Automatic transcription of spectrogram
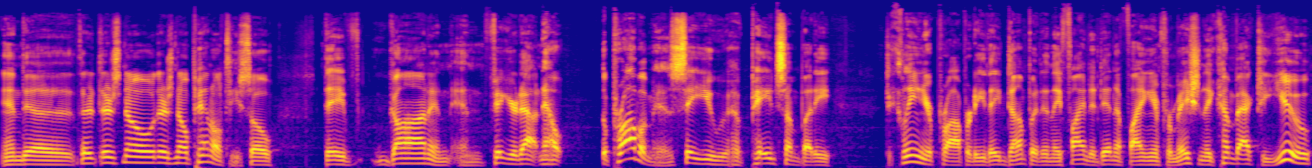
and uh, there, there's no there's no penalty. So they've gone and and figured out. Now the problem is, say you have paid somebody to clean your property, they dump it, and they find identifying information. They come back to you,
